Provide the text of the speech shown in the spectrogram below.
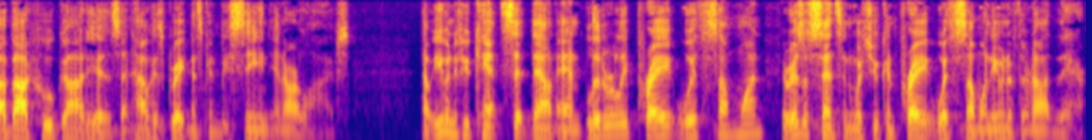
about who God is and how His greatness can be seen in our lives. Now, even if you can't sit down and literally pray with someone, there is a sense in which you can pray with someone even if they're not there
